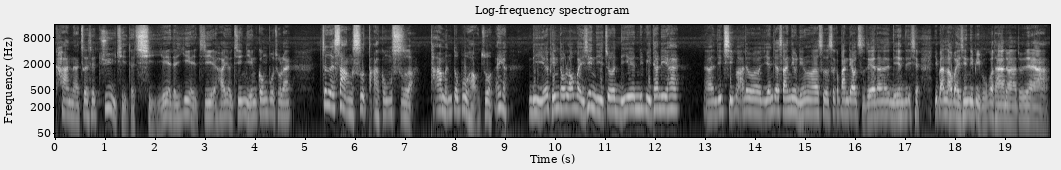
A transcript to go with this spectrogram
看了这些具体的企业的业绩还有经营公布出来，这个上市大公司啊，他们都不好做。哎呀！你平头老百姓，你做你你比他厉害，啊，你起码都人家三六零啊是是个半吊子的，但是你那些一般老百姓你比不过他，对吧？对不对啊？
